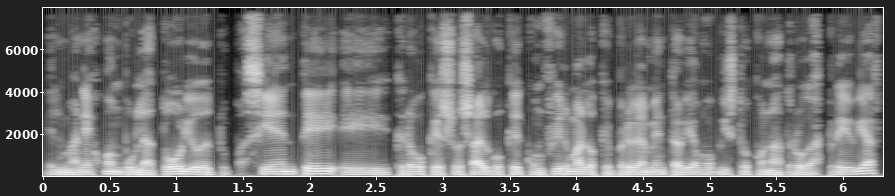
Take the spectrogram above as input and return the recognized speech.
El manejo ambulatorio de tu paciente. Eh, creo que eso es algo que confirma lo que previamente habíamos visto con las drogas previas.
